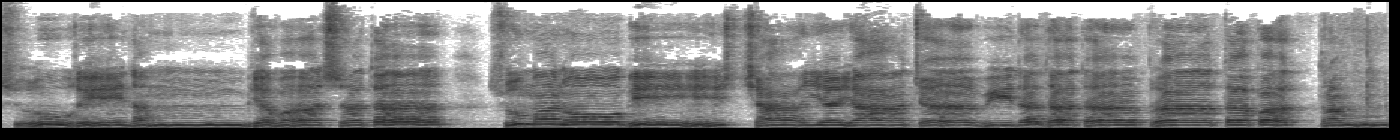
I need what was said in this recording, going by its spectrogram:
सुहृदं व्यवसत सुमनोभिच्छायया च विदधत प्रतपत्रम्।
